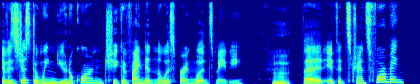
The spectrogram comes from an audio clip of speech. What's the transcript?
If it's just a winged unicorn, she could find it in the Whispering Woods, maybe. Hmm. But if it's transforming,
